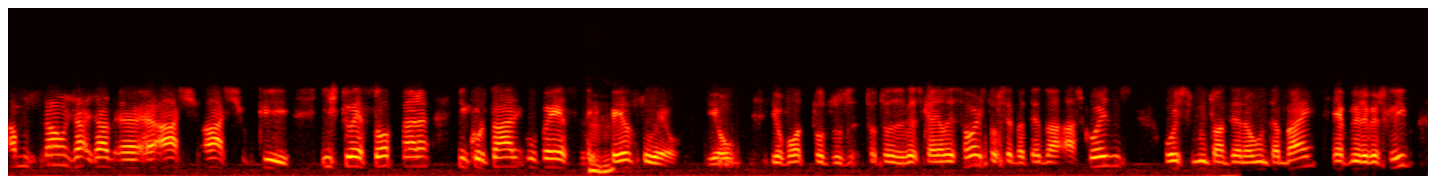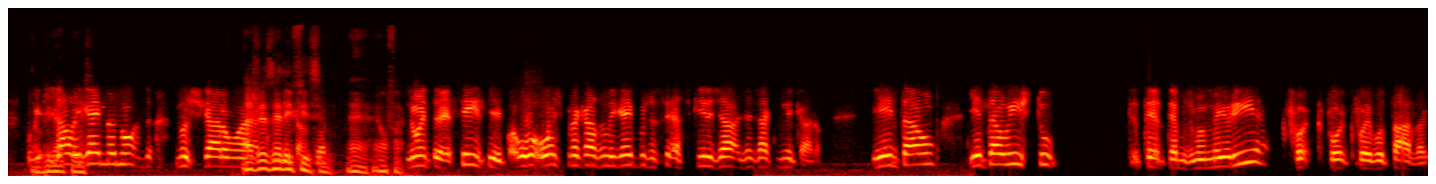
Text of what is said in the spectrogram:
a moção já, já uh, acho, acho que isto é só para encurtar o PSD, uhum. penso eu. Eu, eu voto todos, todas as vezes que há eleições, estou sempre atento às coisas, ouço muito a Antena 1 também, é a primeira vez que ligo, Já liguei, mas não, não chegaram a. Às vezes é difícil, é, é um facto. Não interessa, sim, sim. Hoje, por acaso, liguei, pois a seguir já, já, já comunicaram. E então, e então isto, temos uma maioria que foi, que foi, que foi votada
